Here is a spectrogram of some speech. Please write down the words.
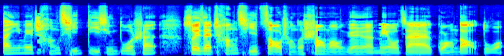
但因为长崎地形多山，所以在长崎造成的伤亡远远没有在广岛多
